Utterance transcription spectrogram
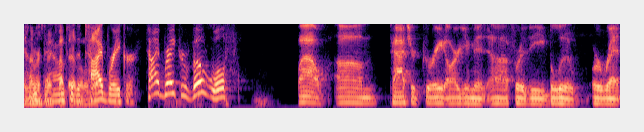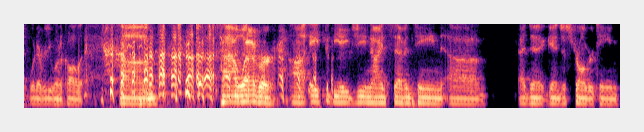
All right. Your Comes numbers mixed down up to a the tiebreaker. Tiebreaker vote, Wolf. Wow, um, Patrick, great argument uh, for the blue or red, whatever you want to call it. Um, However, uh, 858G 917, uh, again, again, just stronger team.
